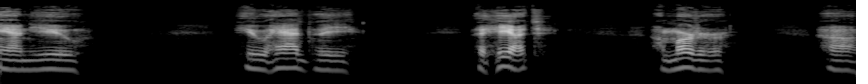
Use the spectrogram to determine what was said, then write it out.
and you you had the the hit, a murder, uh,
